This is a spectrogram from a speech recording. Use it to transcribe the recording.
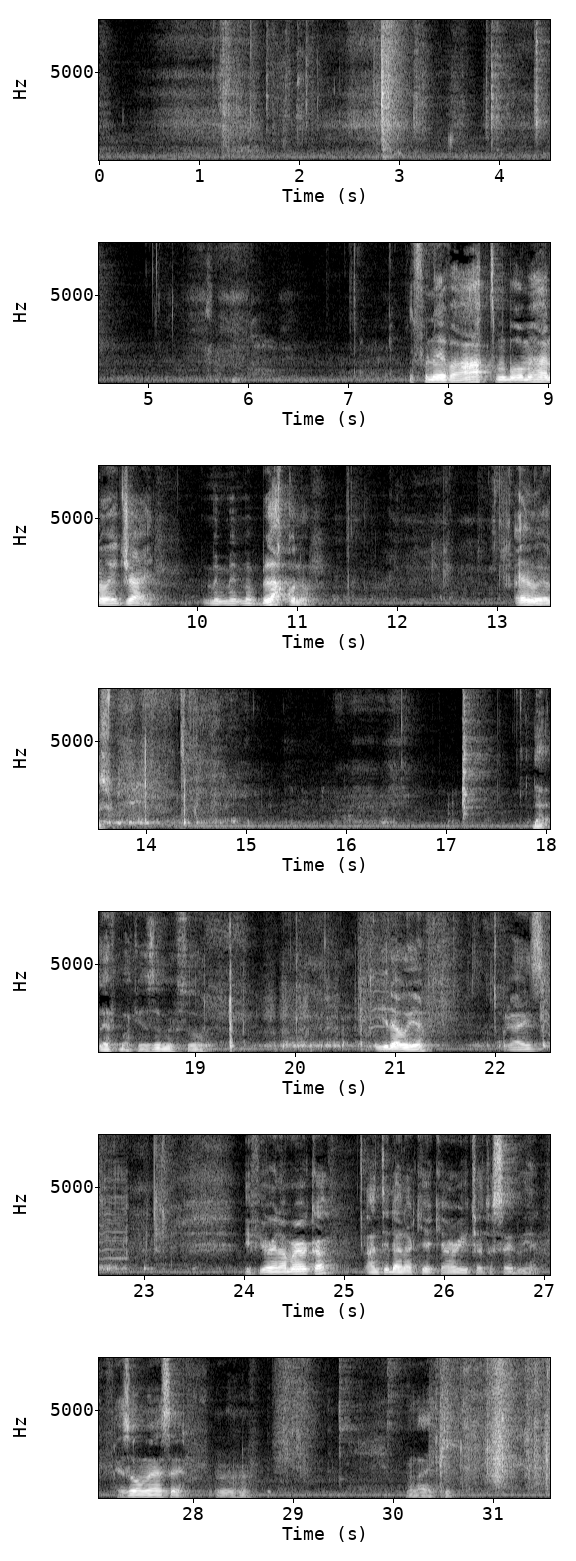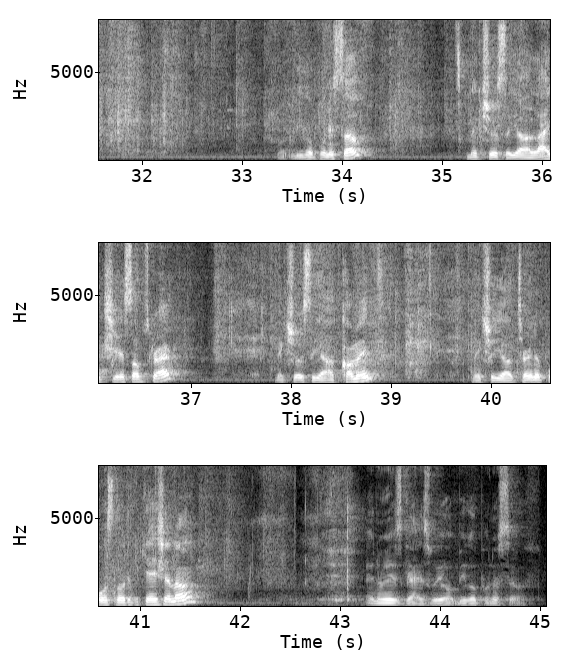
If you never asked me about my hand, it dry. Me, me, me black on it. Anyways. That left back, see me? So Either way, guys, if you're in America, Auntie Donna Cake can reach out to said way. That's all I say. hmm I like it. But up on yourself. Make sure say y'all like, share, subscribe. Make sure say y'all comment. Make sure y'all turn the post notification on. Anyways, guys, we out. Big up on yourself.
